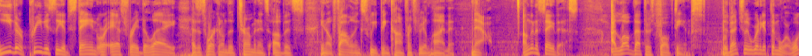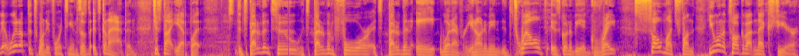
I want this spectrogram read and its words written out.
either previously abstained or asked for a delay as it's working on the determinants of its, you know, following sweeping conference realignment. Now, I'm going to say this. I love that there's 12 teams. Eventually, we're going to get to more. We'll get, we'll get up to 24 teams. It's, going to happen. Just not yet, but it's better than two. It's better than four. It's better than eight, whatever. You know what I mean? 12 is going to be a great, so much fun. You want to talk about next year,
